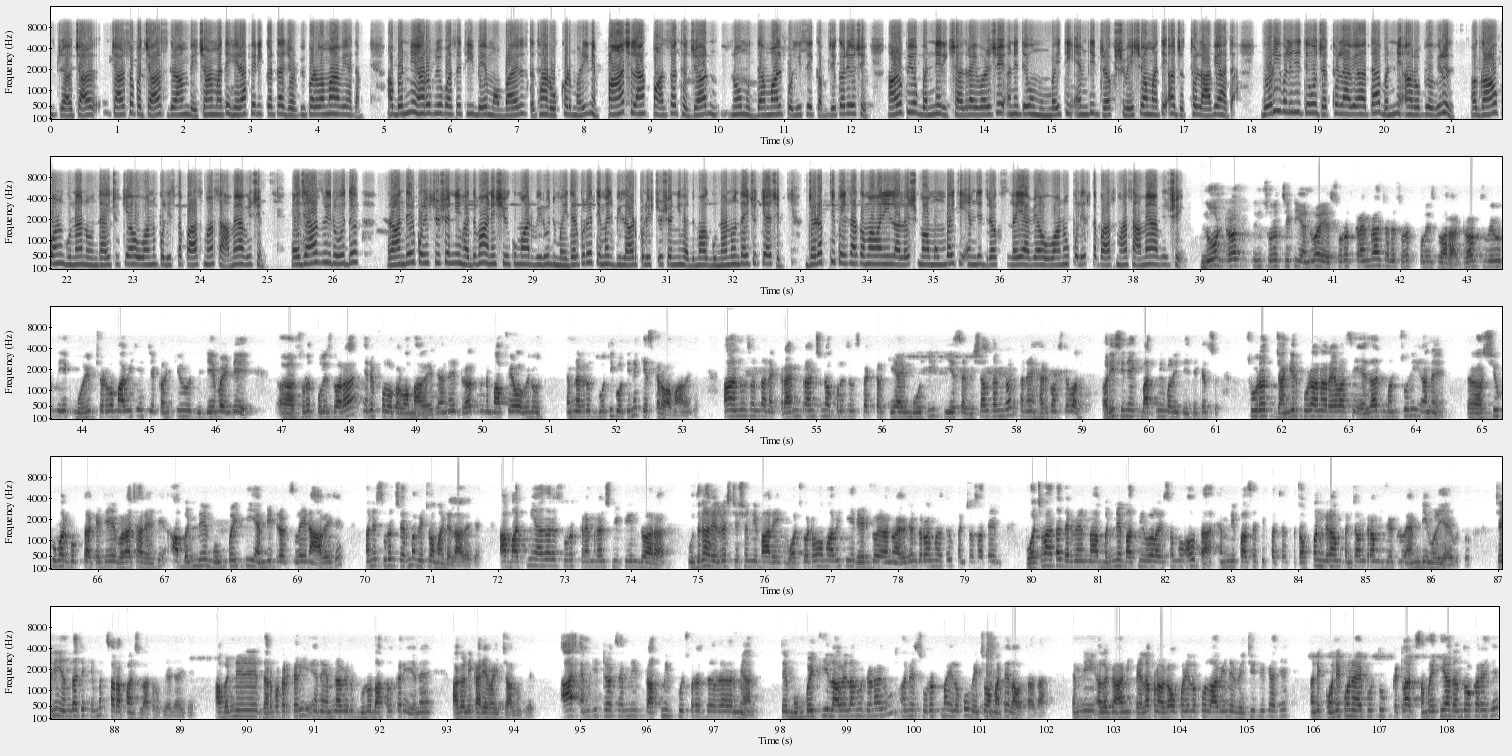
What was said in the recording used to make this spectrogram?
ચારસો પચાસ ગ્રામ વેચાણ માટે હેરાફેરી કરતા ઝડપી પાડવામાં આવ્યા હતા. આ બંને આરોપીઓ પાસેથી બે મોબાઈલ તથા રોકડ મળીને પાંચ લાખ પાસઠ હજાર નો મુદ્દામાલ પોલીસે કબજે કર્યો છે. આરોપીઓ બંને રિક્ષા ડ્રાઈવર છે અને તેઓ મુંબઈથી એમડી ડ્રગ્સ વેચવા માટે આ જથ્થો લાવ્યા હતા. બોરીવલીથી તેઓ જથ્થો લાવ્યા હતા. બંને આરોપીઓ વિરુદ્ધ અગાઉ પણ ગુના નોંધાઈ ચૂક્યા હોવાનું પોલીસ તપાસમાં સામે આવ્યું છે. એજાઝ વિરુદ્ધ રાંદેર પોલીસ સ્ટેશનની હદમાં અને શિવકુમાર વિરુદ્ધ મૈદરપુરે તેમજ બિલાડ પોલીસ સ્ટેશનની હદમાં ગુના નોંધાઈ ચૂક્યા છે. ઝડપથી પૈસા કમાવાની લાલચમાં મુંબઈથી એમડી ડ્રગ્સ લઈ આવ્યા હોવાનું પોલીસ તપાસમાં સામે આવ્યું છે. No drug in Surat city અન્વયે સુરત ક્રાઇમ બ્રાન્ચ અને સુરત પોલીસ દ્વારા ડ્રગ્સ વિરુદ્ધની એક મુહિમ છોડવામાં આવી છે, જે continue day by day Surat police દ્વારા એને ફોલો કરવામાં આવે છે અને ડ્રગ માફિયાઓ વિરુદ્ધ એમના વિરુદ્ધ ગોતી ગોતીને કેસ કરવામાં આવે છે. આ અનુસંધાને ક્રાઇમ બ્રાન્ચના police inspector K I Modi, PSI Vishal Dhangar અને હેડ કોન્સ્ટેબલ હરીસિંહને એક બાતમી મળી હતી કે સુરત, જહાંગીરપુરાના રહેવાસી એઝાજ મંસૂરી અને શિવકુમાર ગુપ્તા કે જે વરાછા રહે છે, આ બંને મુંબઈથી એમડી ડ્રગ્સ લઈને આવે છે અને સુરત શહેરમાં વેચવા માટે લાવે છે. આ બાતમી આધારે સુરત ક્રાઇમ બ્રાન્ચની ટીમ દ્વારા ઉધના રેલવે સ્ટેશનની બહાર એક વોચ ગોઠવવામાં આવી હતી. રેડ ગોળાનું આયોજન કરવામાં હતું. પંચો સાથે વોચમાં હતા દરમિયાનમાં બંને બાતમીવાળા ઇસમો આવતા એમની પાસેથી ચોપન ગ્રામ, પંચાવન ગ્રામ જેટલું એમડી મળી આવ્યું હતું, જેની અંદાજે કિંમત સાડા પાંચ લાખ રૂપિયા જાય છે. આ બંનેને ધરપકડ કરી અને એમના વિરુદ્ધ ગુનો દાખલ કરી અને આગળની કાર્યવાહી ચાલુ છે. આ એમડી ડ્રગ્સ એમની પ્રાથમિક પૂછપરછ દરમિયાન તે મુંબઈથી લાવેલાનું જણાવ્યું અને સુરતમાં એ લોકો વેચવા માટે લાવતા હતા. એમની અલગ, આની પહેલાં પણ અગાઉ પણ એ લોકો લાવીને વેચી ચૂક્યા છે અને કોને કોને આપ્યું હતું, કેટલા સમયથી આ ધંધો કરે છે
